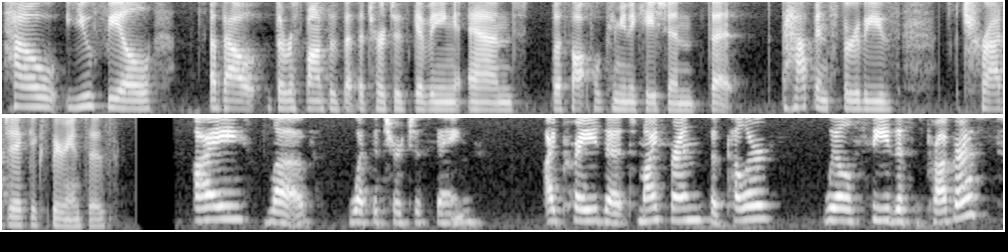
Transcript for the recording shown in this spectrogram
how you feel about the responses that the church is giving and the thoughtful communication that happens through these tragic experiences. I love what the church is saying. I pray that my friends of color will see this as progress.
